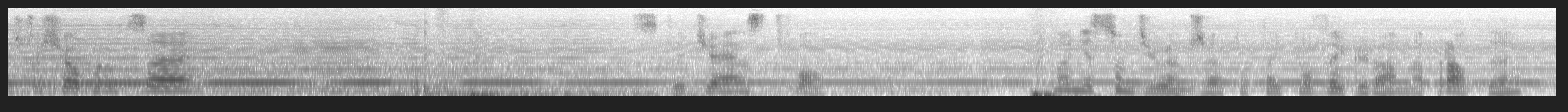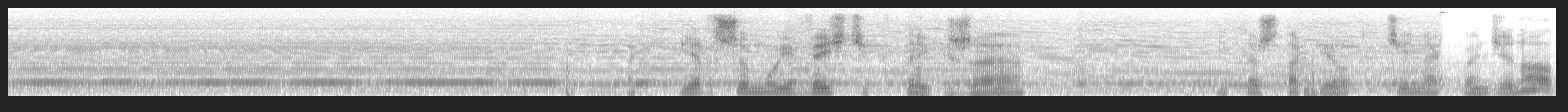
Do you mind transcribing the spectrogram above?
Jeszcze się obrócę. Zwycięstwo. No nie sądziłem, że tutaj to wygram, naprawdę. Tak, pierwszy mój wyścig w tej grze. I też taki odcinek będzie, no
